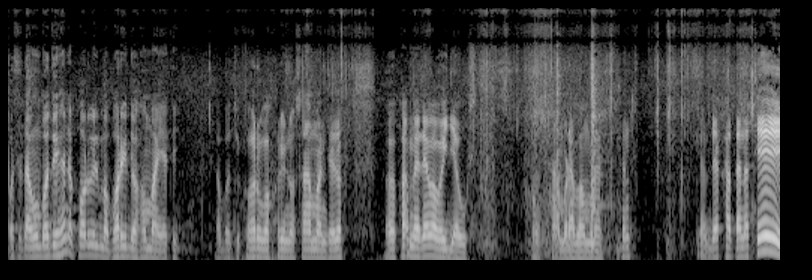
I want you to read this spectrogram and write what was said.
પછી તો હું બધું છે ને ફોર વ્હીલમાં ભરી દઉં હમાયાથી આ બધું ઘર વખરીનો સામાન છે. તો હવે ફામે રહેવા વહી જવું છે. ઠામડા બામડા છે ને. ત્યાં દેખાતા નથી.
